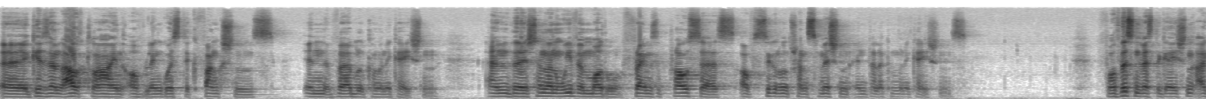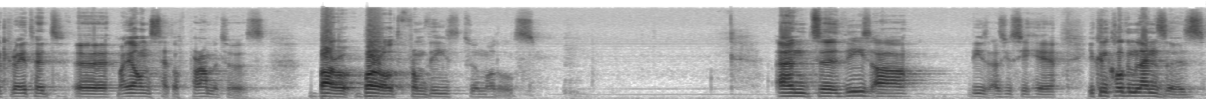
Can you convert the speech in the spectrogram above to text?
uh, gives an outline of linguistic functions in verbal communication, and the Shannon-Weaver model frames the process of signal transmission in telecommunications. For this investigation, I created uh, my own set of parameters borrow, borrowed from these two models. And uh, these are, these as you see here, you can call them lenses.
